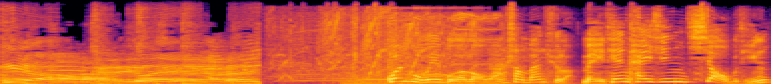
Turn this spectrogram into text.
调，对。关注微博，老王上班去了，每天开心笑不停。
